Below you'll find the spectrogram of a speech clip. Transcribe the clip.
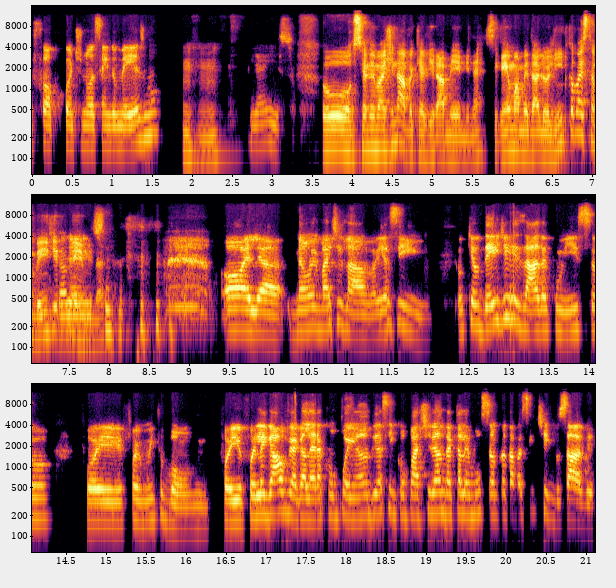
o foco continua sendo o mesmo. Uhum. E é isso. você não imaginava que ia virar meme, né? Você ganha uma medalha olímpica, mas também vira Gente. meme, né? Olha, não imaginava. E assim, o que eu dei de risada com isso foi, foi muito bom. Foi, foi legal ver a galera acompanhando e assim, compartilhando aquela emoção que eu estava sentindo, sabe?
